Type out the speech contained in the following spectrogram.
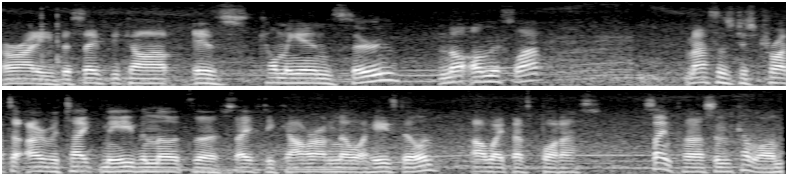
Alrighty, the safety car is coming in soon, not on this lap. Massa's just tried to overtake me even though it's a safety car, I don't know what he's doing. Oh wait, that's Bottas. Same person, come on.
